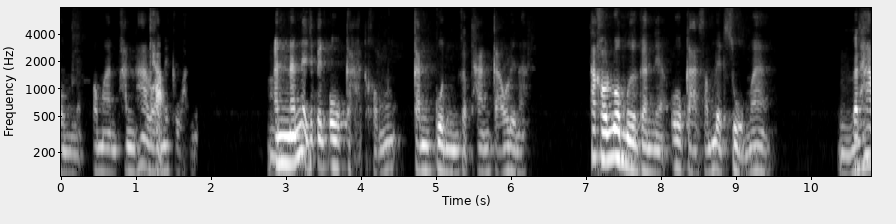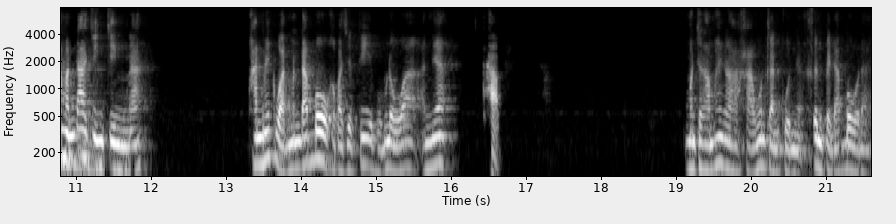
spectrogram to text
ลมเนี่ยประมาณพันห้าร้อครัยบเมกะวัตต์เนี่ย อืมอันนั้นเนี่ยจะเป็นโอกาสของกันกุลกับทางเกาเลยนะ ถ้าเขาร่วมมือกันเนี่ย โอกาสสำเร็จสูงมากอืมแต่ถ้ามันได้จริง ๆ นะ พันเมกะวัตต์มันดับเบิลแคปซิตี้ผมบอกว่า อันเนี้ยครับ มันจะทำให้ราคาหุ้นกันกุลเนี่ย ขึ้นไปดับเบิลได้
